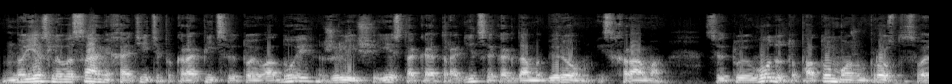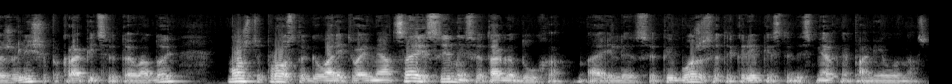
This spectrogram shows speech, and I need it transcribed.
Но если вы сами хотите покропить святой водой жилище, есть такая традиция, когда мы берем из храма святую воду, то потом можем просто свое жилище покропить святой водой. Можете просто говорить во имя Отца и Сына и Святаго Духа. Да, или Святый Боже, Святый Крепкий, Святый Бессмертный, помилуй нас.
